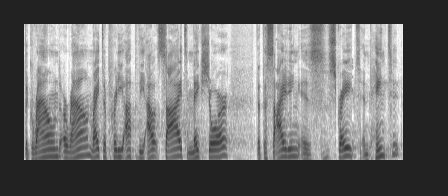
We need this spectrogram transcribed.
the ground around, right? To pretty up the outside to make sure that the siding is scraped and painted,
